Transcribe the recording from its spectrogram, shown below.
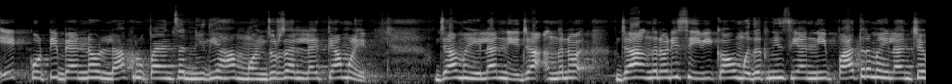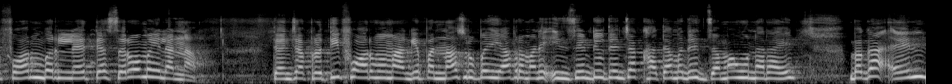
एक कोटी ब्याण्णव लाख रुपयांचा निधी हा मंजूर झालेला आहे. त्यामुळे ज्या महिलांनी ज्या अंगणवा ज्या अंगणवाडी सेविका व मदतनीस यांनी पात्र महिलांचे फॉर्म भरलेले आहेत त्या सर्व महिलांना त्यांच्या प्रति फॉर्म मागे पन्नास रुपये याप्रमाणे इन्सेंटिव्ह त्यांच्या खात्यामध्ये जमा होणार आहे. बघा एन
